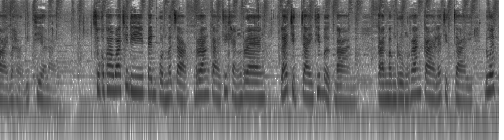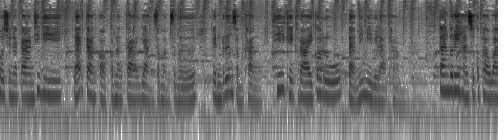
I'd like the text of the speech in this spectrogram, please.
บายมหาวิทยาลัย สุขภาวะที่ดีเป็นผลมาจากร่างกายที่แข็งแรง และจิตใจที่เบิกบาน การบำรุงร่างกายและจิตใจ ด้วยโภชนาการที่ดี และการออกกำลังกายอย่างสม่ำเสมอ เป็นเรื่องสำคัญที่ใครๆก็รู้แต่ไม่มีเวลาทำการบริหารสุขภาวะ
